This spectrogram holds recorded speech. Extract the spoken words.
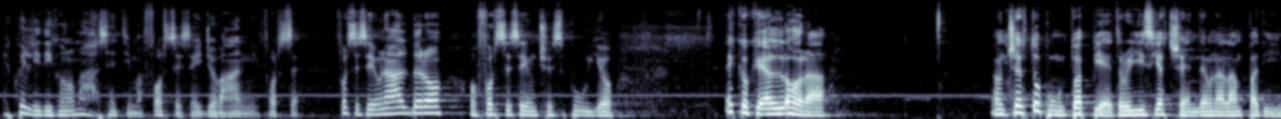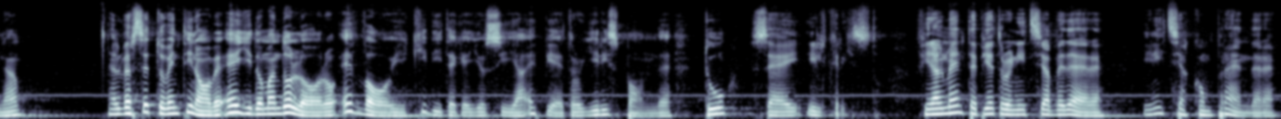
E quelli dicono, ma senti, ma forse sei Giovanni, forse, forse sei un albero o forse sei un cespuglio. Ecco che allora a un certo punto a Pietro gli si accende una lampadina. Nel versetto 29 egli domandò loro, e voi chi dite che io sia? E Pietro gli risponde, tu sei il Cristo. Finalmente Pietro inizia a vedere, inizia a comprendere.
